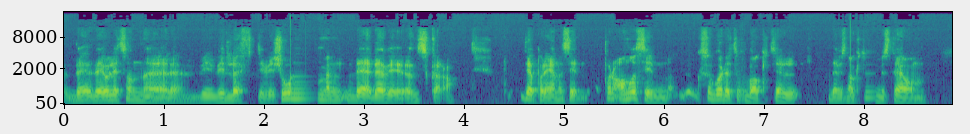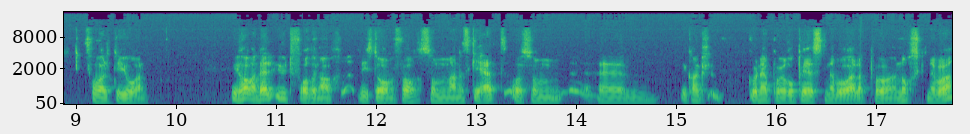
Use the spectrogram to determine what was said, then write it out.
det, det er jo litt sånn eh, Vi, vi løfter visjonen, men det er det vi ønsker. da. Det er på den ene siden. På den andre siden så går det tilbake til det vi snakket om i sted om forvalte jorden. Vi har en del utfordringer vi står overfor som menneskehet, og som eh, vi kan gå ned på europeisk nivå eller på norsk nivå.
